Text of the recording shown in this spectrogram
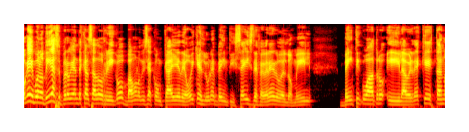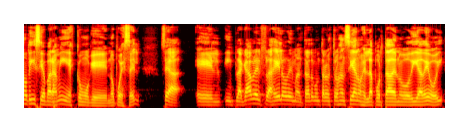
Ok, buenos días, espero que hayan descansado rico. Vamos a noticias con calle de hoy, que es lunes 26 de febrero del 2024. Y la verdad es que esta noticia para mí es como que no puede ser. O sea, el implacable, el flagelo del maltrato contra nuestros ancianos es la portada del nuevo día de hoy.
